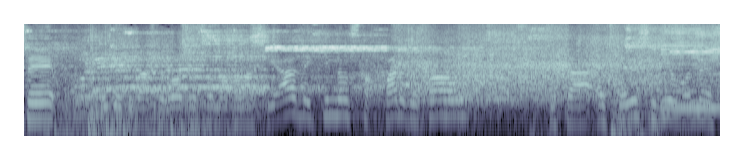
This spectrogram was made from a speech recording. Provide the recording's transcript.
Πέρασε, είχε την παστεγόση στον Αθανασιάδη, εκείνος θα πάρει το φάουλ και θα εξαιρέσει δύο βολές.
